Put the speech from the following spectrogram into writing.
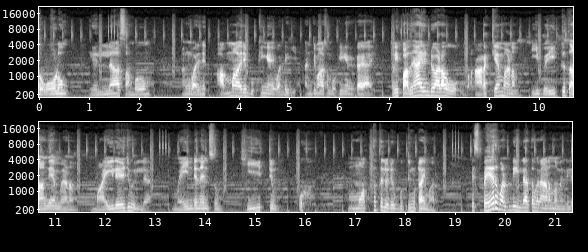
തോളും എല്ലാ സംഭവവും അങ്ങ് വലിഞ്ഞ് അമ്മാതിരി ബുക്കിംഗ് ആയി വണ്ടിക്ക്. അഞ്ച് മാസം ബുക്കിംഗ് ഒക്കെ ആയി. അപ്പോൾ ഈ പതിനായിരം രൂപയുടെ അടയ്ക്കാൻ വേണം. ഈ വെയിറ്റ് താങ്ങുകയും വേണം. മൈലേജും ഇല്ല. മെയിന്റനൻസും ഹീറ്റും ഓഹ് മൊത്തത്തിലൊരു ബുദ്ധിമുട്ടായി മാറും. സ്പെയർ വണ്ടി ഇല്ലാത്തവരാണെന്നുണ്ടെങ്കിൽ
